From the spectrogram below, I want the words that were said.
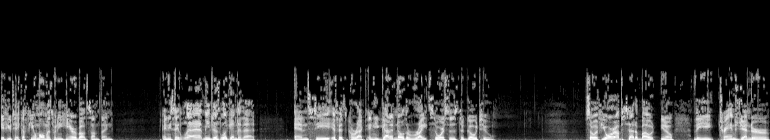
if you take a few moments when you hear about something and you say, "Let me just look into that." and see if it's correct. And you got to know the right sources to go to. So if you're upset about, you know, the transgender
